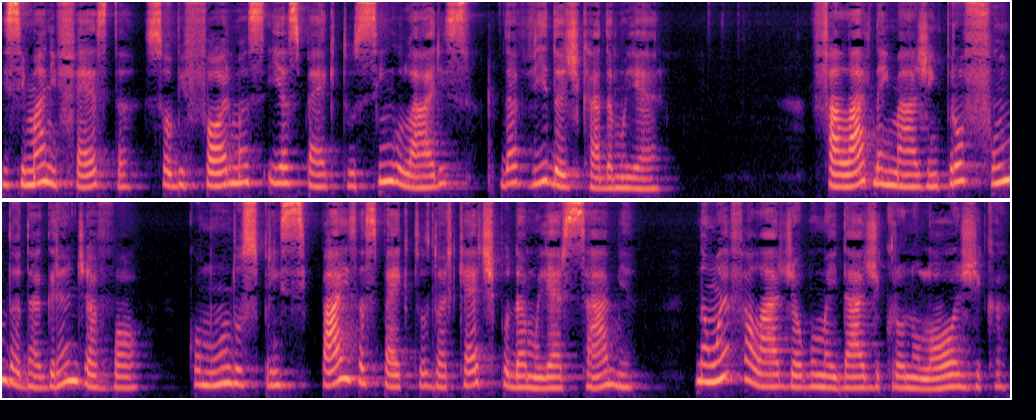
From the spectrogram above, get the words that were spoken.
e se manifesta sob formas e aspectos singulares da vida de cada mulher. Falar da imagem profunda da grande avó como um dos principais aspectos do arquétipo da mulher sábia não é falar de alguma idade cronológica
